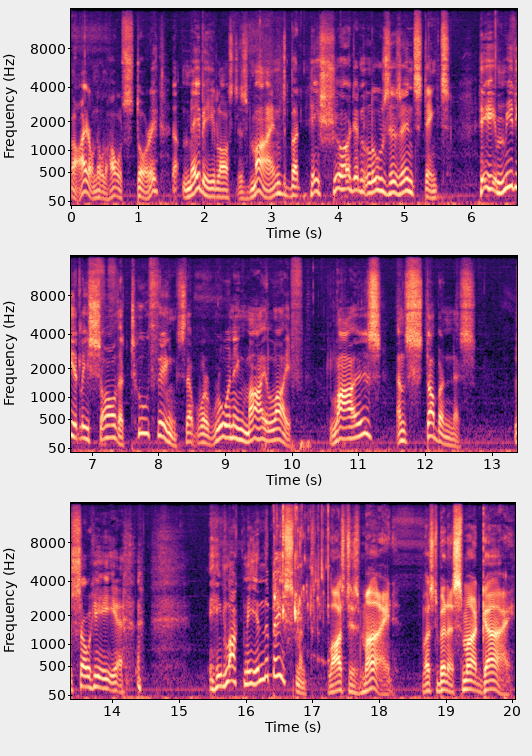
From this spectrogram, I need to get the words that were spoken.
I don't know the whole story. Uh, Maybe he lost his mind, but he sure didn't lose his instincts. He immediately saw the two things that were ruining my life lies and stubbornness. So he. Uh, he locked me in the basement. Lost his mind. Must have been a smart guy.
